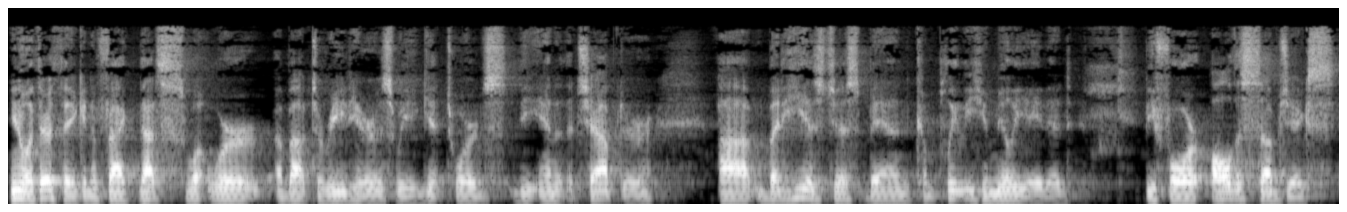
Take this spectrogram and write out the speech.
You know what they're thinking. In fact, that's what we're about to read here as we get towards the end of the chapter. Uh, but he has just been completely humiliated before all the subjects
